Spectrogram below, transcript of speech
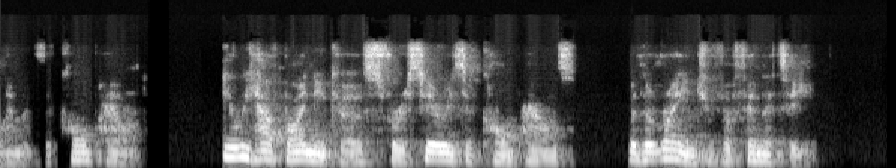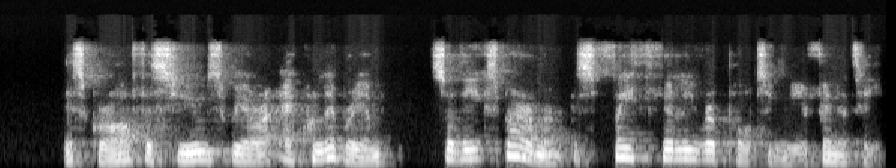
time of the compound. Here we have binding curves for a series of compounds with a range of affinity. This graph assumes we are at equilibrium, so the experiment is faithfully reporting the affinity.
